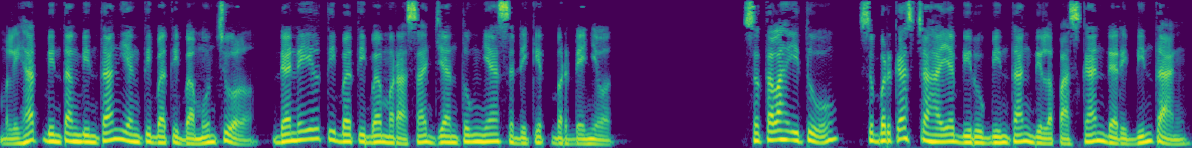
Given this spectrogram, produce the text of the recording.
Melihat bintang-bintang yang tiba-tiba muncul, Daniel tiba-tiba merasa jantungnya sedikit berdenyut. Setelah itu, seberkas cahaya biru bintang dilepaskan dari bintang,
